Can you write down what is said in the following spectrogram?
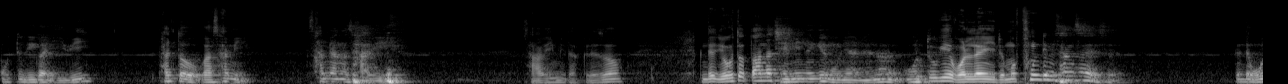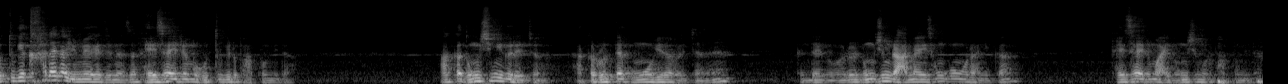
오뚜기가 2위, 팔도가 3위, 삼양은 4위. 4위입니다. 그래서 근데 여기도 또 하나 재미있는 게 뭐냐면은 오뚜기 원래 이름은 풍림 상사였어요. 근데 오뚜기 카레가 유명해지면서 회사 이름을 오뚜기로 바꿉니다. 아까 농심이 그랬죠. 아까 롯데 공업이라고 그랬잖아요. 근데 그거를 농심 라면이 성공을 하니까 회사 이름을 아예 농심으로 바꿉니다.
